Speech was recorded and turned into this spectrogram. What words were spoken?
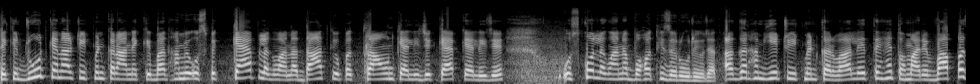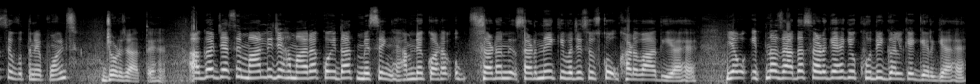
लेकिन रूट कैनाल ट्रीटमेंट कराने के बाद हमें उस पर कैप लगवाना, दांत के ऊपर क्राउन कह लीजिए कैप कह लीजिए, उसको लगवाना बहुत ही ज़रूरी हो जाता है। अगर हम ये ट्रीटमेंट करवा लेते हैं तो हमारे वापस से उतने पॉइंट्स जुड़ जाते हैं। अगर जैसे मान लीजिए हमारा कोई दांत मिसिंग है, हमने सड़न, सड़ने की वजह से उसको उखड़वा दिया है, या वो इतना ज़्यादा सड़ गया है कि खुद ही गल के गिर गया है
